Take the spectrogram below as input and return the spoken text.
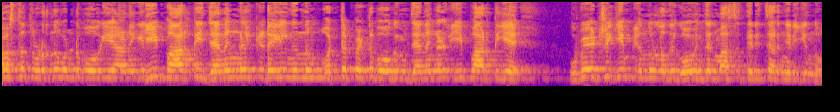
അവസ്ഥ തുടർന്നു കൊണ്ടുപോവുകയാണെങ്കിൽ ഈ പാർട്ടി ജനങ്ങൾക്കിടയിൽ നിന്നും ഒറ്റപ്പെട്ടു പോകും. ജനങ്ങൾ ഈ പാർട്ടിയെ ഉപേക്ഷിക്കും എന്നുള്ളത് ഗോവിന്ദൻ മാസ്റ്റർ തിരിച്ചറിഞ്ഞിരിക്കുന്നു.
